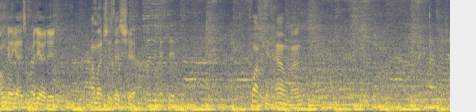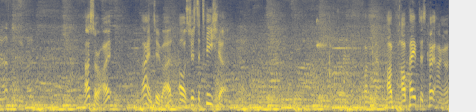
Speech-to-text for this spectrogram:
I'm gonna get this video, dude. How much is this shit? Fucking hell, man. That's alright. That ain't too bad. Oh, it's just a t-shirt. Fucking hell. I'll, I'll pay for this coat hanger.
